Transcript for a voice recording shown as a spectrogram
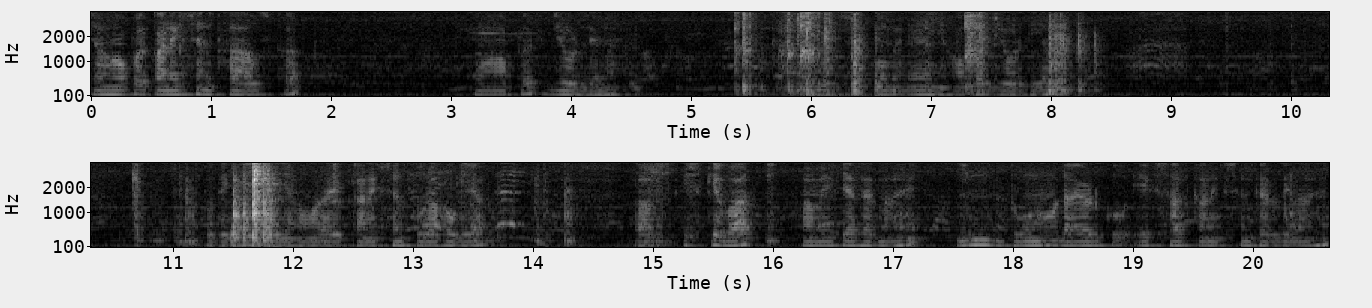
जहाँ पर कनेक्शन था उसका, वहाँ पर जोड़ लेना इसको मैंने यहाँ पर जोड़ दिया। तो देखिए, ये हमारा एक कनेक्शन पूरा हो गया। अब इसके बाद हमें क्या करना है? इन दोनों डायोड को एक साथ कनेक्शन कर देना है।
